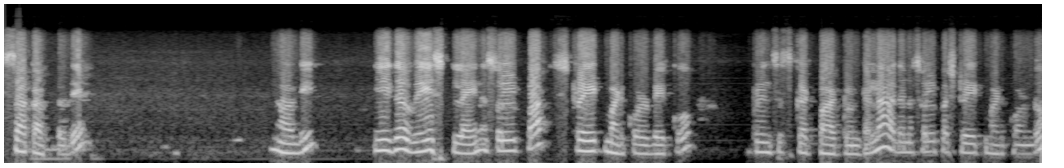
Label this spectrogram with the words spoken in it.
ಸಾಕಾಗ್ತದೆ. ನೋಡಿ ಈಗ ವೇಸ್ಟ್ ಲೈನ್ ಸ್ವಲ್ಪ ಸ್ಟ್ರೈಟ್ ಮಾಡ್ಕೊಳ್ಬೇಕು. ಪ್ರಿನ್ಸಸ್ ಕಟ್ ಪಾರ್ಟ್ ಉಂಟಲ್ಲ, ಅದನ್ನು ಸ್ವಲ್ಪ ಸ್ಟ್ರೈಟ್ ಮಾಡ್ಕೊಂಡು,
